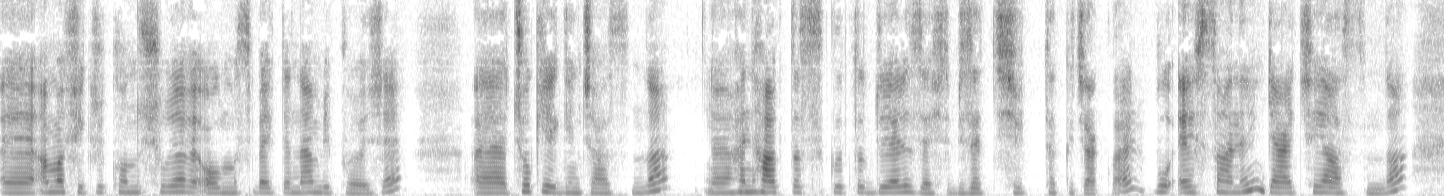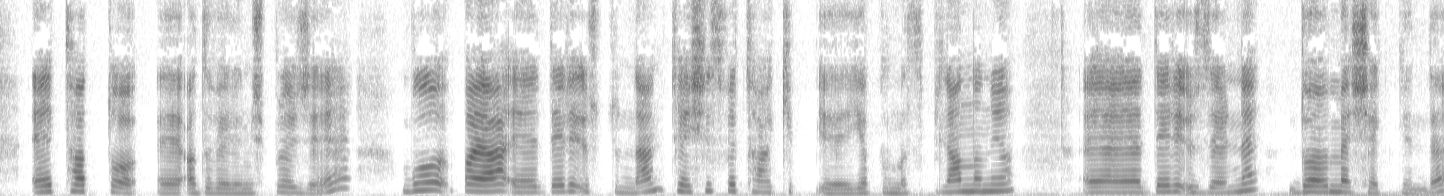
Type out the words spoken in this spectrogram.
Ee, ama fikri konuşuluyor ve olması beklenen bir proje. Ee, çok ilginç aslında. Ee, hani halkta sıklıkla duyarız ya işte bize çift takacaklar. Bu efsanenin gerçeği aslında. E-Tatto e, adı verilmiş projeye. Bu bayağı e, deri üstünden teşhis ve takip e, yapılması planlanıyor. E, deri üzerine dövme şeklinde.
